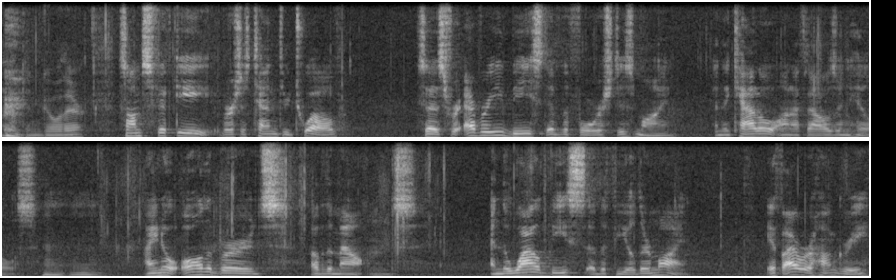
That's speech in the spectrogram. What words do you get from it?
i can go there Psalms 50, verses 10 through 12 says, For every beast of the forest is mine, and the cattle on a thousand hills. I know all the birds of the mountains, and the wild beasts of the field are mine. If I were hungry,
